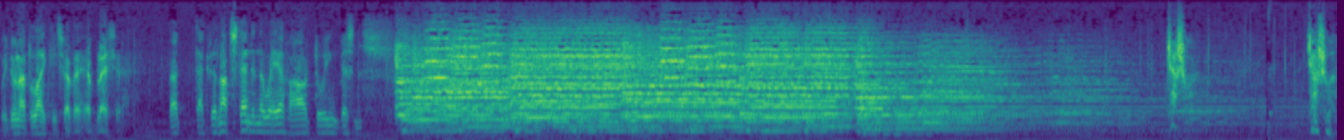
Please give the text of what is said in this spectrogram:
we do not like each other, Herr Blecher. But that will not stand in the way of our doing business. Joshua.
